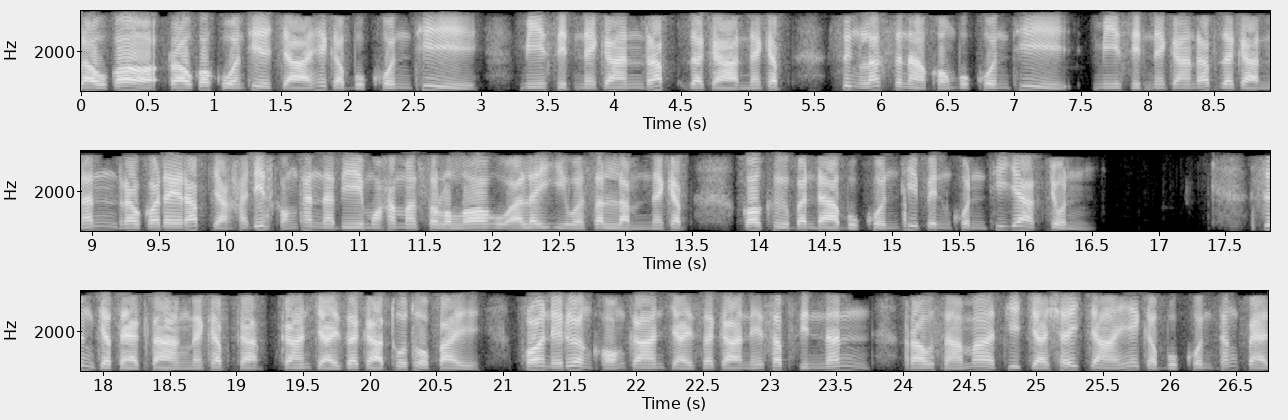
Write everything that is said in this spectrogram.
เราก็เราก็ควรที่จะจ่ายให้กับบุคคลที่มีสิทธิ์ในการรับสกาดนะครับ ซึ่งลักษณะของบุคคลที่มีสิทธิ์ในการรับสกาดนั้น เราก็ได้รับจากฮะดิษของท่านนาบีมุฮัมมัดสุลลัลฮุอะลัยฮิวะสัลลัมนะครับ ก็คือบรรดาบุคคลที่เป็นคนที่ยากจน ซึ่งจะแตกต่างนะครับกับการจ่ายสกาดทั่ว ๆ ไป เพราะในเรื่องของการจ่ายสกาดในทรัพย์สินนั้น เราสามารถที่จะใช้จ่ายให้กับบุคคลทั้งแปด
